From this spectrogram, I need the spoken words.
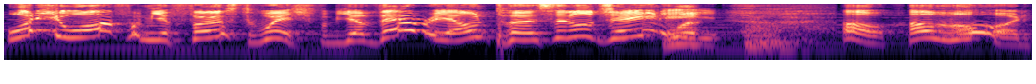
What do you want from your first wish from your very own personal genie? What? Oh, oh lord!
